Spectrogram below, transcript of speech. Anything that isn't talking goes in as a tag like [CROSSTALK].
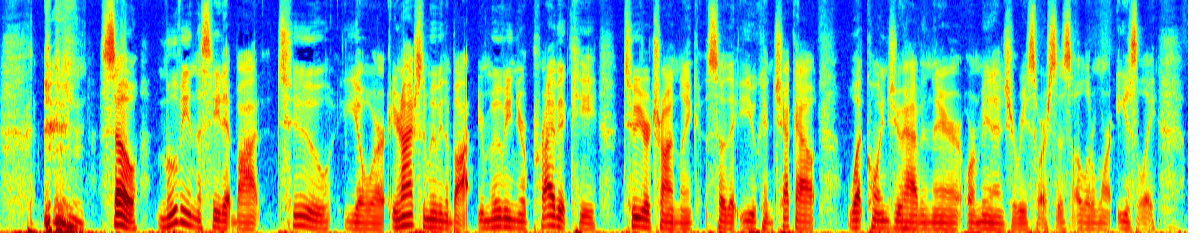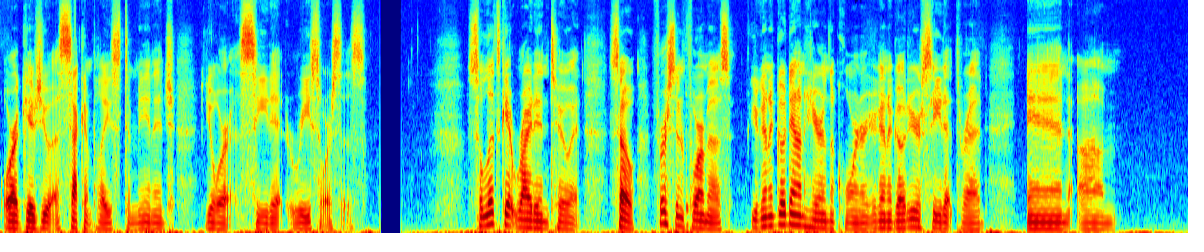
[CLEARS THROAT] so, moving the Seedit bot to your you're not actually moving the bot. You're moving your private key to your TronLink so that you can check out what coins you have in there or manage your resources a little more easily. Or it gives you a second place to manage your Seedit resources. So let's get right into it. So first and foremost you're going to go down here in the corner. You're going to go to your Seedit thread and um,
